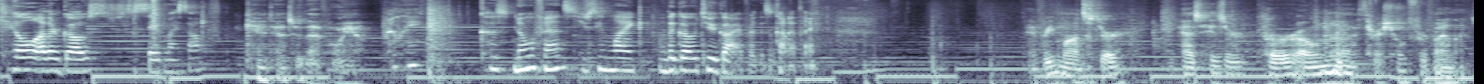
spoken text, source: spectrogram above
Kill other ghosts just to save myself? I can't answer that for you. Really? Because, no offense, you seem like the go to guy for this kind of thing. Every monster has his or her own uh, threshold for violence.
